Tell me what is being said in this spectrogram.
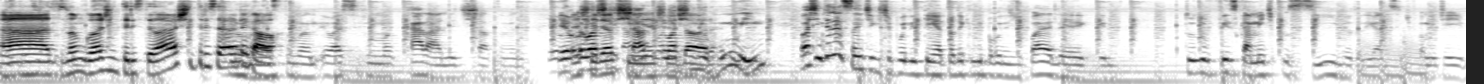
Ah, você não gosta de Interestelar? Eu acho Interestelar Eu legal. gosto, mano. Eu acho esse filme uma caralho de chato, velho. Eu, Eu eu, acho ele chato, eu acho ele ruim. Eu acho interessante que, tipo, ele tenha todo aquele bagulho de, tipo, ah, ele é tudo fisicamente possível, tá ligado? Cientificamente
